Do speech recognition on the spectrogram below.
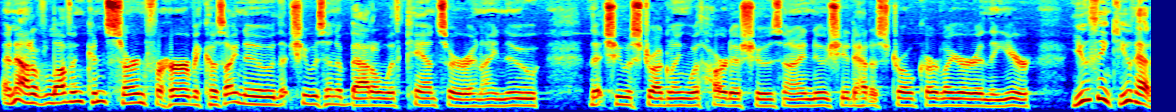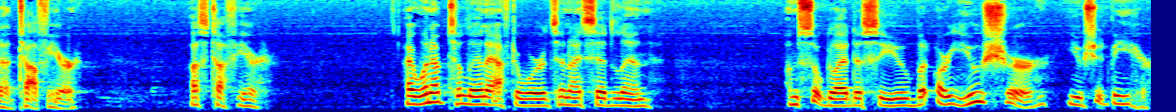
And out of love and concern for her, because I knew that she was in a battle with cancer, and I knew that she was struggling with heart issues, and I knew she'd had a stroke earlier in the year. You think you've had a tough year. That's tough year. I went up to Lynn afterwards and I said, Lynn, I'm so glad to see you, but are you sure you should be here?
